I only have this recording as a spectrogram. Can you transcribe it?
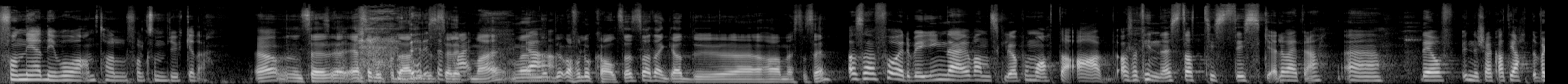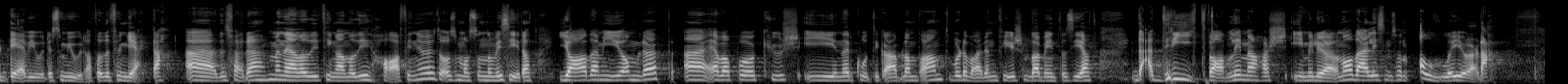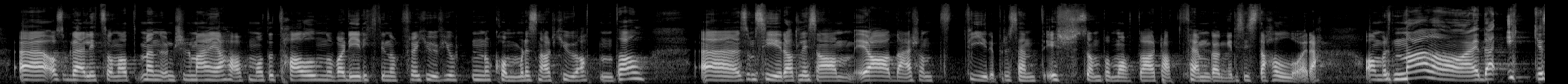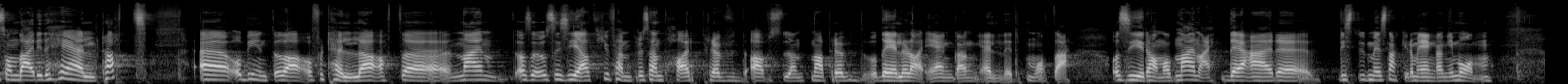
få ned nivået antall folk som bruker det? Ja, men ser, jeg ser litt på deg, du ser litt på meg. Men Ja. du, i hvert fall lokalt sett så tenker jeg at du uh, har mest å si. Altså, Forebygging det er jo vanskelig å på en måte av, altså, finne statistisk Eller hva heter det? Eh, det å undersøke at ja, det var det vi gjorde som gjorde at det fungerte. eh, dessverre. Men en av de tingene de har funnet ut, og som også når vi sier at ja, det er mye omløp eh, Jeg var på kurs i narkotika annet, hvor det var en fyr som da begynte å si at det er dritvanlig med hasj i miljøet nå. Det er liksom sånn alle gjør det. Uh, og så ble jeg litt sånn at Men unnskyld meg, jeg har på en måte tall. Nå var de riktignok fra 2014, nå kommer det snart 2018-tall. Eh, som sier at liksom Ja, det er sånn 4% ish som på en måte har tatt fem ganger det siste halvåret. Og han bare nei, nei, nei, det er ikke sånn det er i det hele tatt. Uh, og begynte da å fortelle at uh, nei, altså, og så sier jeg at 25% har prøvd av studentene har prøvd, og det gjelder da én gang eller på en måte. Og så sier han at nei, nei, det er hvis du snakker om én gang i måneden.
